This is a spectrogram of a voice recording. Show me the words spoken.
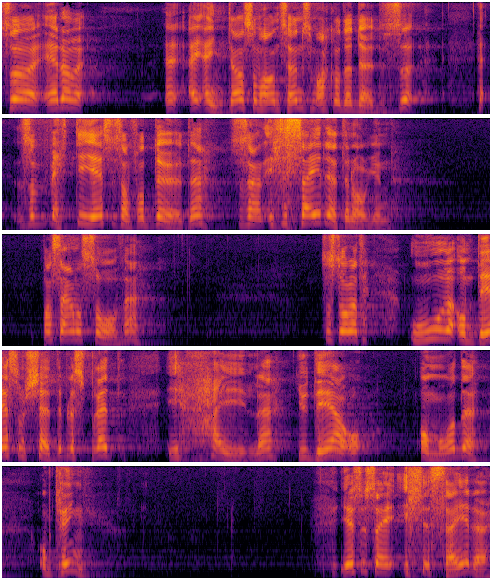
Så er det ei enke som har en sønn som akkurat er død. Så, så vekker Jesus ham fra døde. Så sier han, 'Ikke si det til noen.' Bare si han har sovet. Så står det at ordet om det som skjedde, ble spredd i hele Judea og området omkring. Jesus sier 'ikke si det',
